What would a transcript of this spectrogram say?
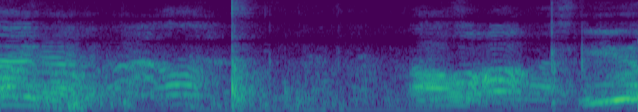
いや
